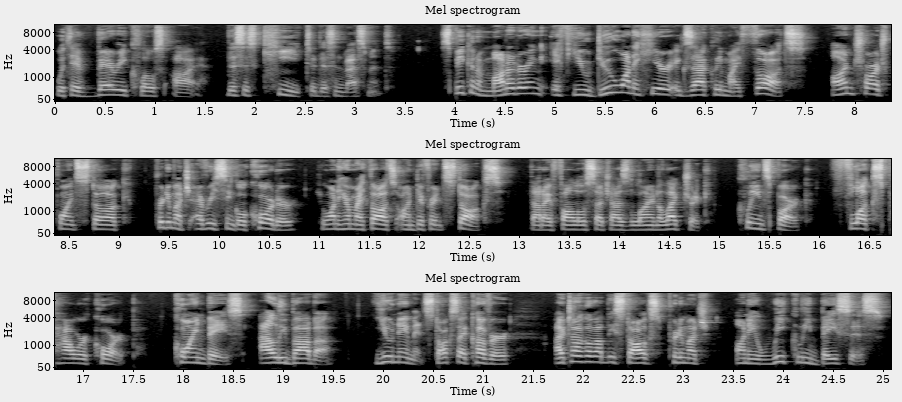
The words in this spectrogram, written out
with a very close eye. This is key to this investment. Speaking of monitoring, if you do want to hear exactly my thoughts on ChargePoint stock pretty much every single quarter, if you want to hear my thoughts on different stocks that I follow, such as Lion Electric, CleanSpark, Flux Power Corp, Coinbase, Alibaba, you name it, stocks I cover, I talk about these stocks pretty much on a weekly basis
